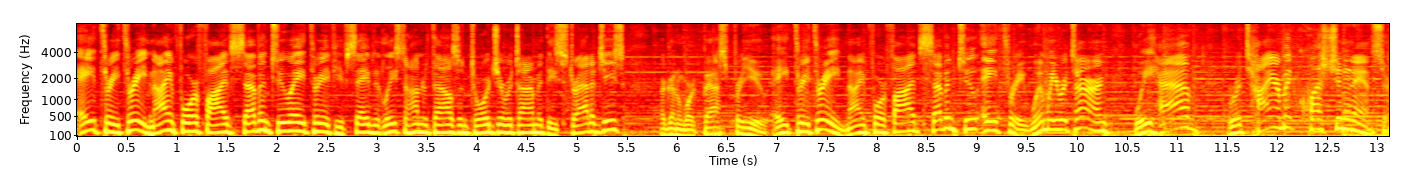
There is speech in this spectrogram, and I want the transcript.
833 945 7283. If you've saved at least 100000 towards your retirement, these strategies are going to work best for you. 833 945 7283. When we return, we have retirement question and answer.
